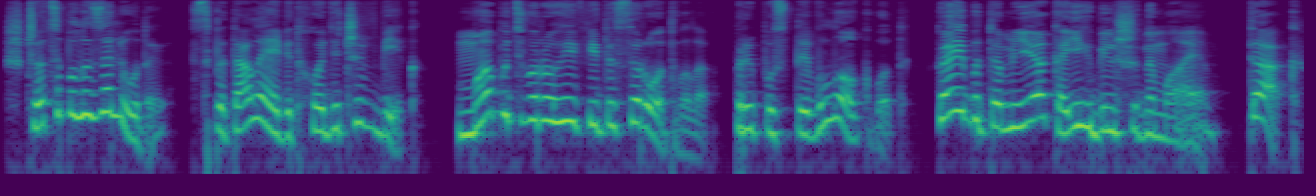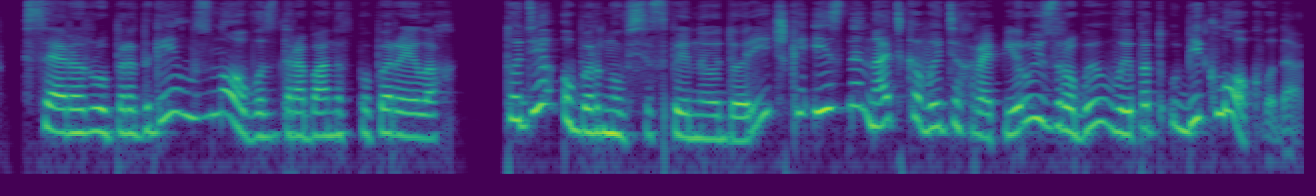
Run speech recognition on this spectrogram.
Що це були за люди? спитала я, відходячи вбік. Мабуть, вороги Фіттеса Ротвелла, припустив Локвуд. Хай би там як, а їх більше немає. Так, сер Руперт Гейл знову затарабанив по перилах. Тоді обернувся спиною до річки і зненацька витяг рапіру і зробив випад у бік Локвуда.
